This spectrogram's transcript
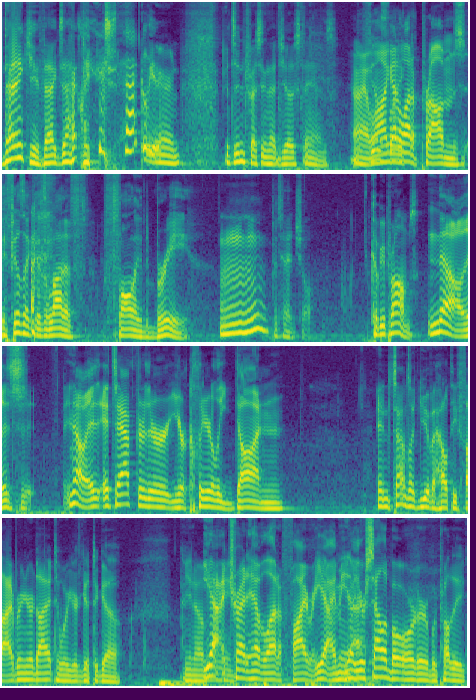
Thank you. That exactly, exactly, Aaron. It's interesting that Joe stands. All right. Well, I got a lot of problems. It feels like there's a lot of falling debris Mm-hmm. potential. Could be problems. No, it's no. It, it's after they're you're clearly done. And it sounds like you have a healthy fiber in your diet to where you're good to go. You know. Yeah, I mean? try to have a lot of fiber. Yeah, I mean, Yeah, I- your salad bowl order would probably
